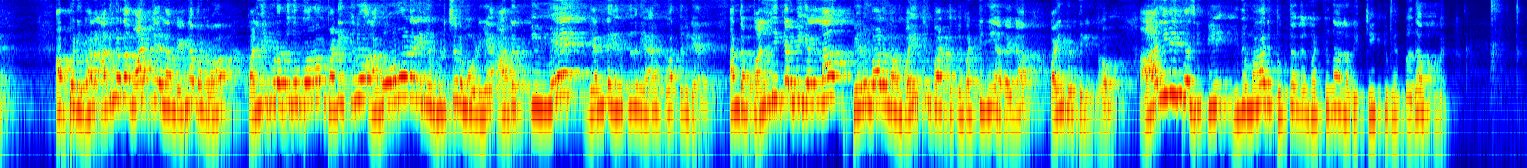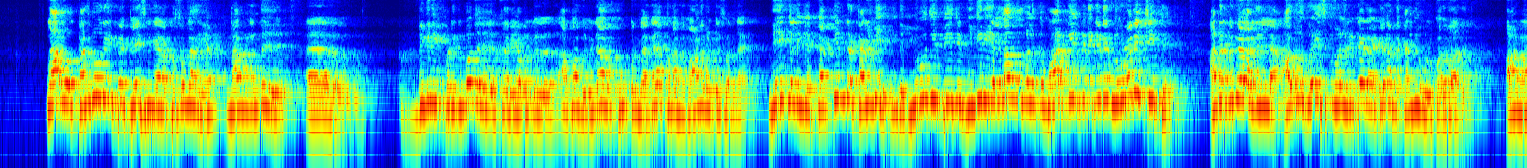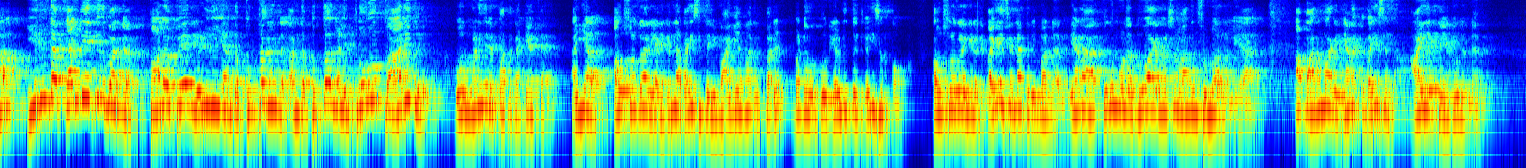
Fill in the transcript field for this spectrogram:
அப்படி வர அது மாதிரி தான் வாழ்க்கையில் நம்ம என்ன பண்றோம்? பள்ளிக்கூடத்துக்கு போறோம் படிக்கிறோம் அதோட நீங்க முடிச்சிட முடிய அதற்கு மேல் என்ன இருக்குதுன்னு யாரும் போகிறது கிடையாது. அந்த பள்ளி கல்விகள்லாம் பெரும்பாலும் நாம் வயிற்று பாட்டுக்கு மட்டுமே அதை நாம் பயன்படுத்துகின்றோம். அறிவை பசிக்கு இது மாதிரி புத்தகங்கள் மட்டும்தான் நம்மை சீட்டும் என்பதுதான் உண்மை. நான் ஒரு கல்லூரியில் போய் பேசினேன். அப்போ சொன்னாங்க நான் வந்து டிகிரி படிக்கும்போது சரி அவர்கள் அப்போ அந்த விழாவை கூப்பிட்டுருந்தாங்க. அப்போ நான் அந்த மாணவர்கிட்ட சொன்னேன் நீங்கள் இங்கே கற்கின்ற கல்வி இந்த யூஜி பிஜி டிகிரி எல்லாம் உங்களுக்கு வாழ்க்கையில் கிடைக்கிற சீட்டு. அதற்கு மேல் அது இல்லை. அறுபது வயசுக்கு மேலே ரிட்டையர்ட் ஆகிட்டேன்னு அந்த கல்வி உங்களுக்கு உதவாது ஆனால் இந்த கல்வி இருக்குது பாருங்க பல பேர் எழுதிய அந்த புத்தகங்கள் அந்த புத்தகங்களின் தொகுப்பு அறிவு ஒரு மனிதரை பார்த்து நான் கேட்டேன் ஐயா அவர் சொல்றாரு எனக்கு என்ன வயசு தெரியுமா? ஐயா மாதிரி இருப்பாரு. பட் அவருக்கு ஒரு எழுபத்தஞ்சு வயசு இருக்கும். அவர் சொல்றாரு என்னுடைய வயசு என்ன தெரியுமான்னாரு. ஏன்னா திருமூலர் மூவாயிரம் வருஷம் வாழ்ந்துன்னு சொல்லுவாங்க இல்லையா? அப்ப அது மாதிரி எனக்கு வயசு இல்லை. ஆயிரத்தி என்ன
